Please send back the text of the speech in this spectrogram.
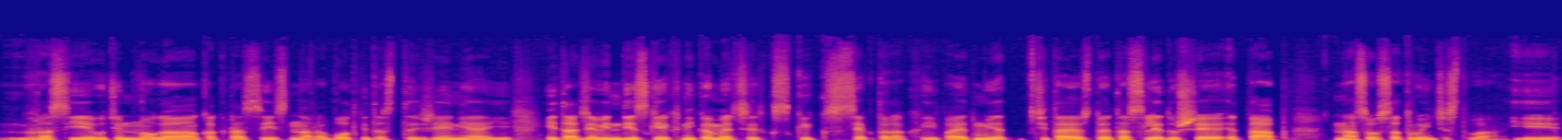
в России очень много как раз есть наработки, достижения. И, и также в индийских некоммерческих секторах. И поэтому я считаю, что это следующий этап нашего сотрудничества. И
